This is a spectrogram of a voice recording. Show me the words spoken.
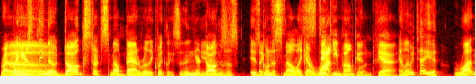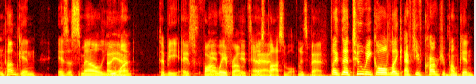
Right, but here's the thing Oh. though: dogs start to smell bad really quickly. So then your dog is is Like going to smell like a stinky rotten pumpkin. pumpkin. Yeah. And let me tell you, rotten pumpkin is a smell oh, you Oh, yeah. want to be as It's- far away it's- from it's as bad. possible. It's bad. It's like the two week old, like after you've carved your pumpkin,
